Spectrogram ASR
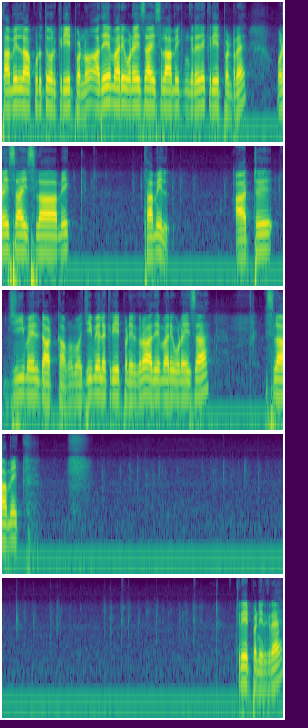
தமிழ் நான் கொடுத்து ஒரு க்ரியேட் பண்ணோம். அதே மாதிரி உனைசா இஸ்லாமிக்ங்கிறதே க்ரியேட் பண்ணுறேன் Unaisa Islamic Tamil at Gmail dot com நம்ம ஜிமெயிலில் க்ரியேட் பண்ணியிருக்கிறோம் அதே மாதிரி உனைசா இஸ்லாமிக் க்ரியேட் பண்ணியிருக்கிறேன்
